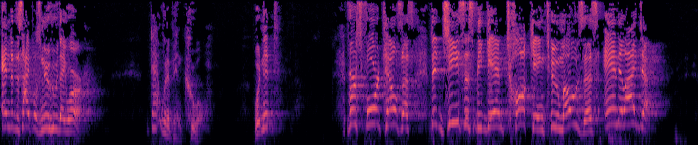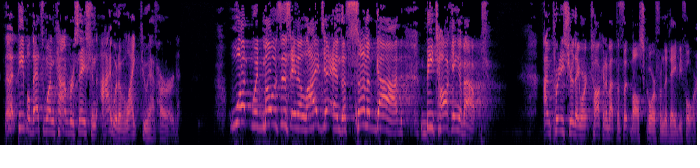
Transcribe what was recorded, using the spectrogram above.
and the disciples knew who they were. That would have been cool. Wouldn't it? Verse 4 tells us that Jesus began talking to Moses and Elijah. Now people, that's one conversation I would have liked to have heard. What would Moses and Elijah and the Son of God be talking about? I'm pretty sure they weren't talking about the football score from the day before.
